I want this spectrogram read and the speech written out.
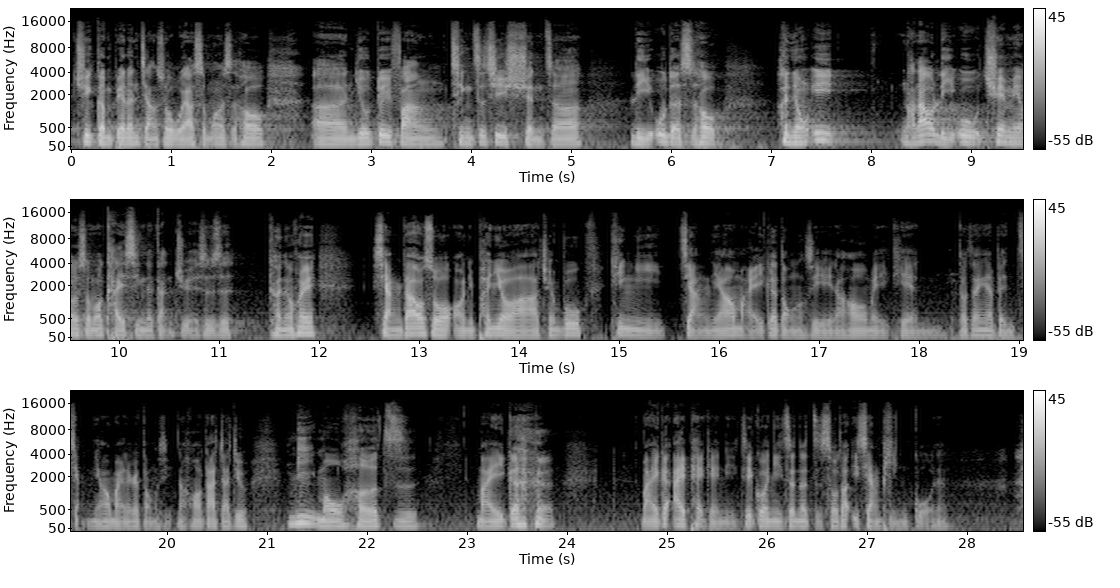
去跟别人讲说我要什么的时候，呃，由对方亲自去选择礼物的时候，很容易拿到礼物却没有什么开心的感觉，是不是？可能会想到说，哦，你朋友啊，全部听你讲你要买一个东西，然后每天都在那边讲你要买那个东西，然后大家就密谋合资买一个 买一个 iPad 给你，结果你真的只收到一箱苹果呢。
